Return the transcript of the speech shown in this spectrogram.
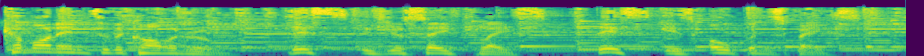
Come on into the common room. This is your safe place. This is open space.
